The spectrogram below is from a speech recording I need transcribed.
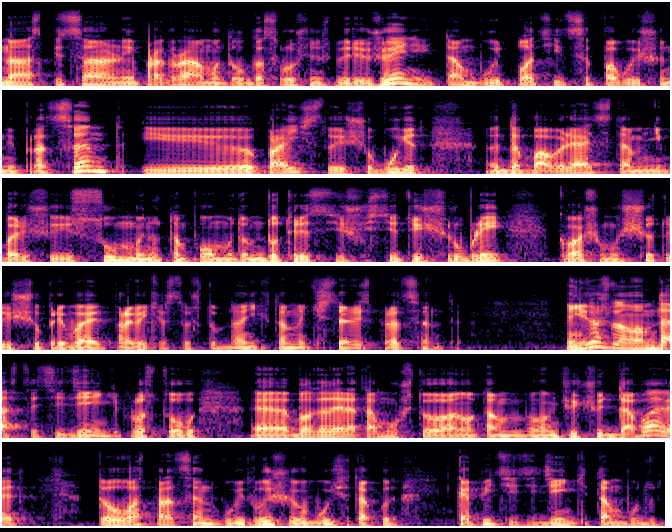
на специальные программы долгосрочных сбережений, там будет платиться повышенный процент, и правительство еще будет добавлять там небольшие суммы, ну там, по-моему, там, до 36 тысяч рублей к вашему счету еще прибавит правительство, чтобы на них там начислялись проценты. И не то, что оно вам даст эти деньги, просто э, благодаря тому, что оно там чуть-чуть добавит, то у вас процент будет выше, и вы будете так вот копить эти деньги, там будут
